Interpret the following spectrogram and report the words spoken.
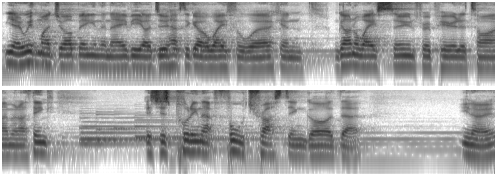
you know, with my job being in the Navy, I do have to go away for work and I'm going away soon for a period of time. And I think it's just putting that full trust in God that, you know,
